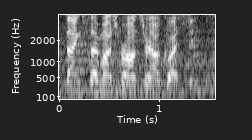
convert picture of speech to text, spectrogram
Thanks so much for answering our questions.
